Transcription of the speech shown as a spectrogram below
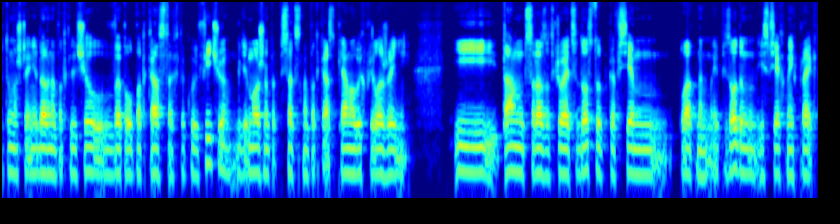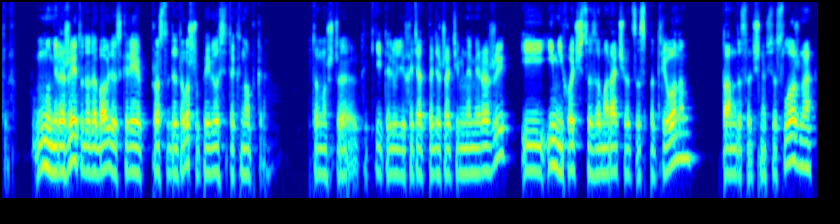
потому что я недавно подключил в Apple подкастах такую фичу, где можно подписаться на подкаст прямо в их приложении. И там сразу открывается доступ ко всем платным эпизодам из всех моих проектов. Ну, миражей туда добавлю скорее просто для того, чтобы появилась эта кнопка потому что какие-то люди хотят поддержать именно миражи, и им не хочется заморачиваться с Патреоном, там достаточно все сложно,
